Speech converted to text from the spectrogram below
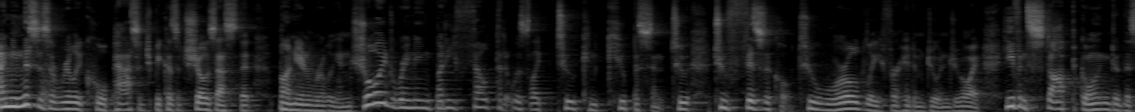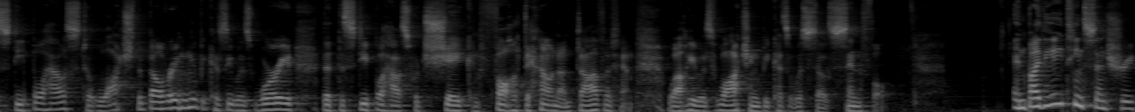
I mean, this is a really cool passage because it shows us that Bunyan really enjoyed ringing, but he felt that it was like too concupiscent, too too physical, too worldly for him to enjoy. He even stopped going to the steeple house to watch the bell ringing because he was worried that the steeple house would shake and fall down on top of him while he was watching because it was so sinful. And by the 18th century,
